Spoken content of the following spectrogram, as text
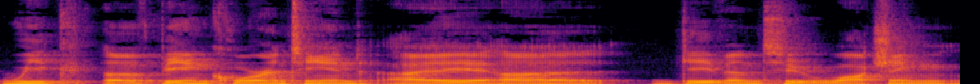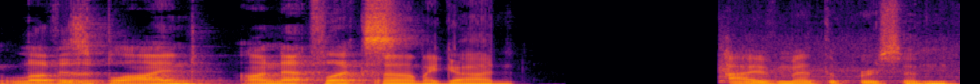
week of being quarantined, I uh, gave into watching Love Is Blind on Netflix. Oh my god. I've met the person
